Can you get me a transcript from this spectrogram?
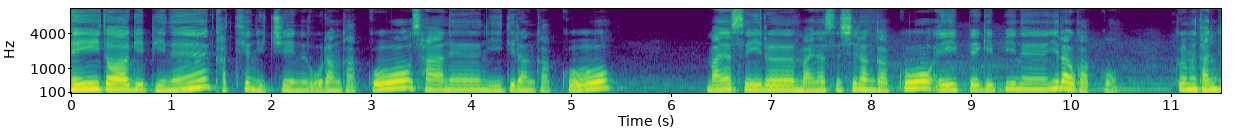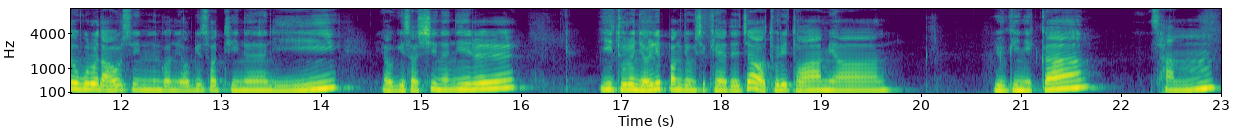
a 더하기 b는 같은 위치에 있는 5랑 같고 4는 2d랑 같고 마이너스 1은 마이너스 c랑 같고 a 빼기 b는 1하고 같고. 그러면 단독으로 나올 수 있는 거는 여기서 d는 2 여기서 c는 1 이 둘은 연립방정식 해야 되죠? 둘이 더하면 6이니까 3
